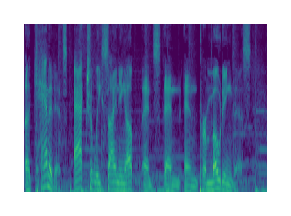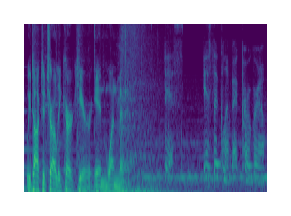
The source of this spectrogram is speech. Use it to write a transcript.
uh, candidates actually signing up and and and promoting this. We talked to Charlie Kirk here in one minute. This is the Glenn Beck Program.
